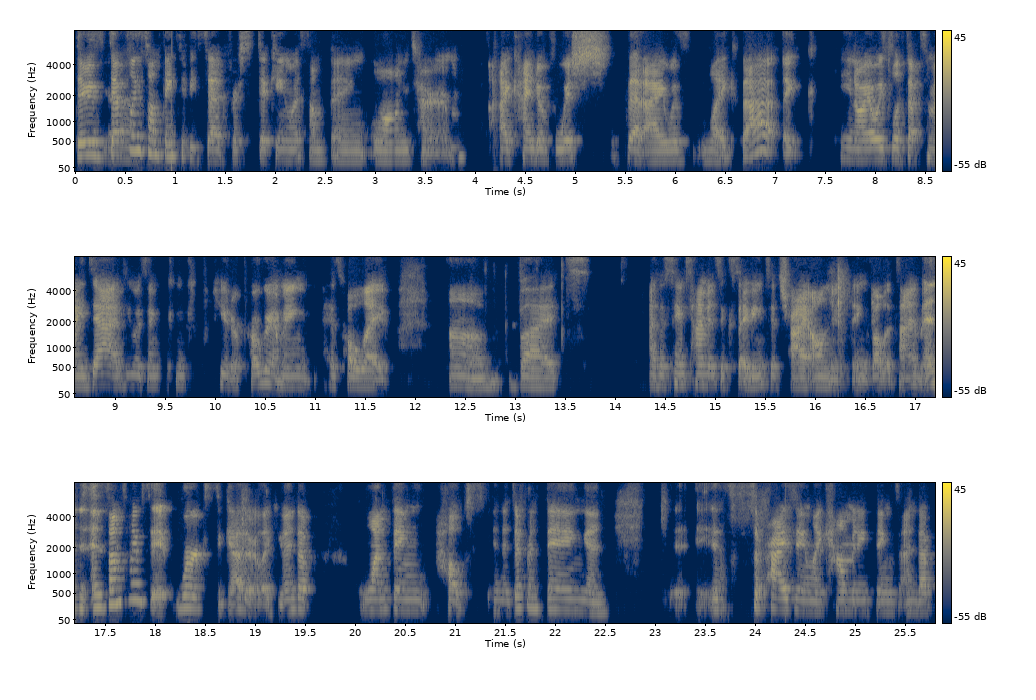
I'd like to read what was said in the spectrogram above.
there's yeah. definitely something to be said for sticking with something long term. I kind of wish that I was like that. Like, you know, I always looked up to my dad. He was in computer programming his whole life. Um, but at the same time, it's exciting to try all new things all the time. And, and sometimes it works together. Like you end up, one thing helps in a different thing. And it's surprising like how many things end up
